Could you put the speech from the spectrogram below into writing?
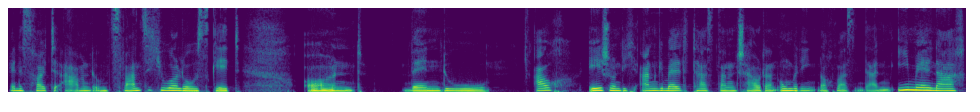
wenn es heute Abend um 20 Uhr losgeht. Und wenn du auch eh schon dich angemeldet hast, dann schau dann unbedingt nochmals in deinem E-Mail nach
